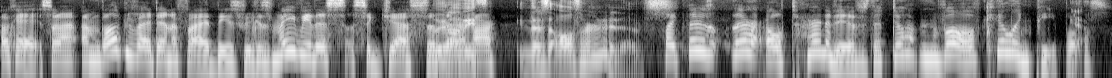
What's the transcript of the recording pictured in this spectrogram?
Okay, so I'm glad we've identified these because maybe this suggests that Look at all there these. are There's alternatives. like there's there are alternatives that don't involve killing people. yes.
